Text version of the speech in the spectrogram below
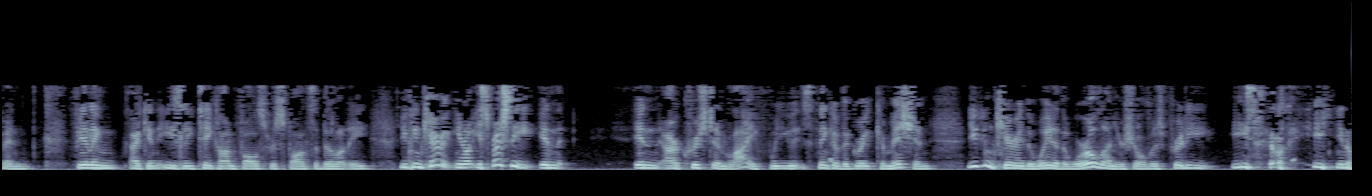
and feeling I can easily take on false responsibility. You can carry you know especially in in our Christian life, when you think of the Great Commission, you can carry the weight of the world on your shoulders pretty easily. you know,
